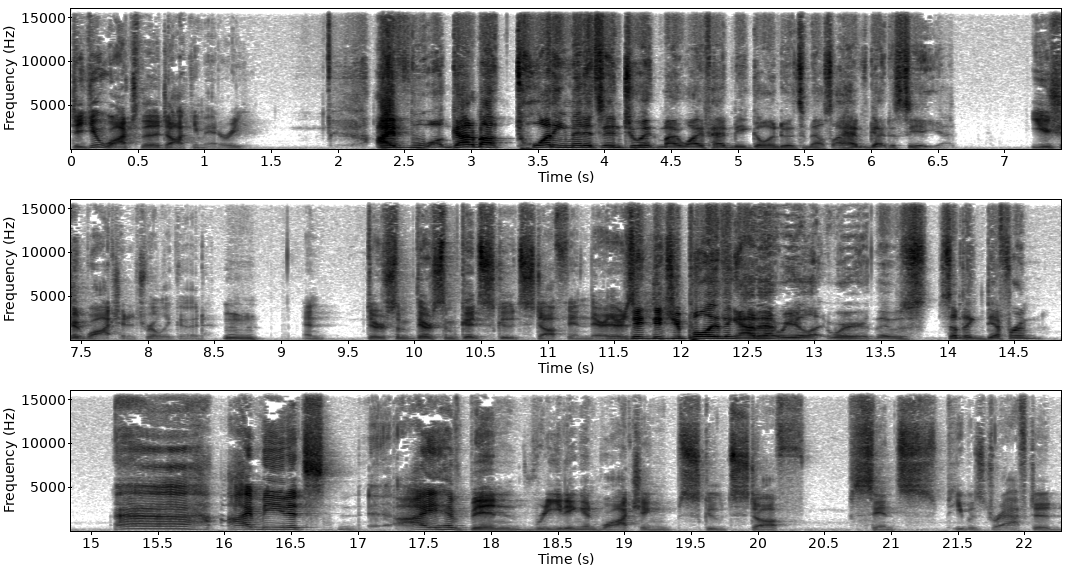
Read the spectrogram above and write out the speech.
Did you watch the documentary? I've got about 20 minutes into it. My wife had me go into it something else. I haven't got to see it yet. You should watch it. It's really good. Mm. And there's some there's some good scoot stuff in there. There's Did, did you pull anything out of that where you where there was something different? Uh, I mean, it's. I have been reading and watching Scoot stuff since he was drafted,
